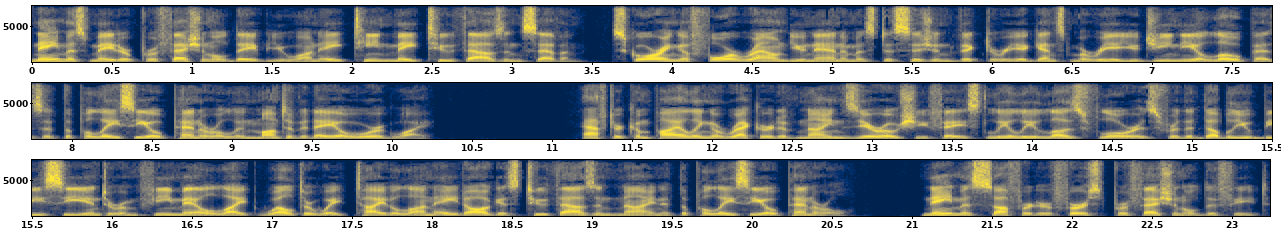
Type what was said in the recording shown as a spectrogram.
Namús made her professional debut on 18 May 2007, scoring a four-round unanimous decision victory against Maria Eugenia Lopez at the Palacio Peñarol in Montevideo, Uruguay. After compiling a record of 9-0 she faced Lely Luz Flórez for the WBC interim female light welterweight title on 8 August 2009 at the Palacio Peñarol. Namús suffered her first professional defeat,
